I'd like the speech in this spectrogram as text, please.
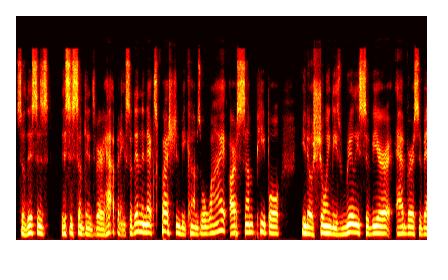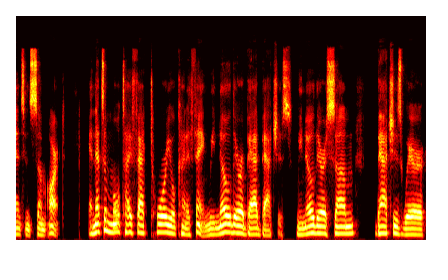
So this is this is something that's very happening. So then the next question becomes, well, why are some people, you know, showing these really severe adverse events and some aren't? And that's a multifactorial kind of thing. We know there are bad batches. We know there are some batches where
